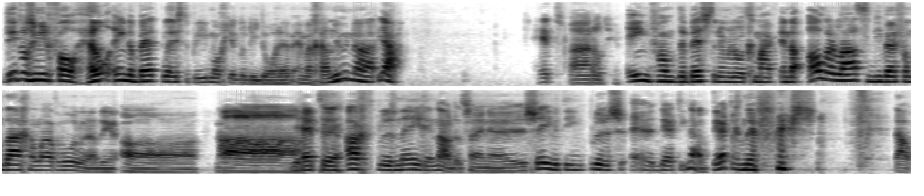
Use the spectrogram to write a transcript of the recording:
Dit was in ieder geval Hell Ain't a Bad Place to Be, mocht je nog niet doorhebben. En we gaan nu naar, ja, het pareltje. een van de beste nummers ooit gemaakt. En de allerlaatste die wij vandaag gaan laten horen. Nou, denk ik, ah. Nou, Ah. je hebt eh 8 plus 9, nou dat zijn eh 17 plus eh 13, nou 30 nummers. nou,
